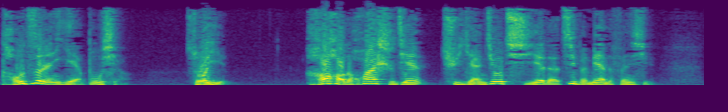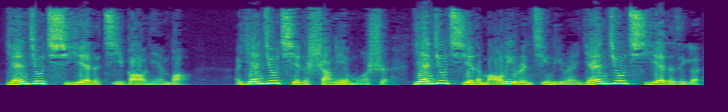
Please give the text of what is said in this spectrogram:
投资人也不行。所以，好好的花时间去研究企业的基本面的分析，研究企业的季报年报，研究企业的商业模式，研究企业的毛利润、净利润，研究企业的这个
